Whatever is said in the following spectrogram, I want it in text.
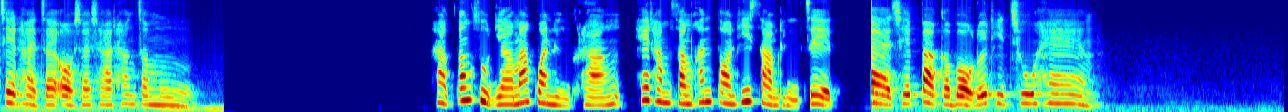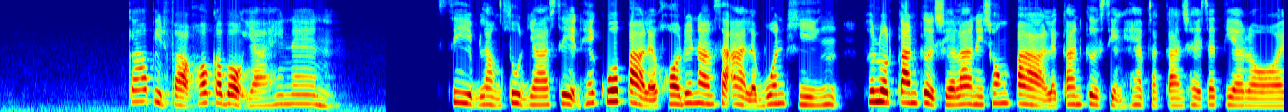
เจ็ดหายใจออกช้าๆทางจมูก หากต้องสูดยามากกว่าหนึ่งครั้ง ให้ทำซ้ำขั้นตอนที่3ถึง7 8เช็ดปากกระบอกด้วยทิชชู่แห้ง 9 ปิดฝาครอบกระบอกยาให้แน่น สิบหลังสูดยาเสร็จให้กั้วปากและคอด้วยน้ำสะอาดและบ้วนทิ้ง เพื่อลดการเกิดเชื้อราในช่องปากและการเกิดเสียงแหบจากการใช้สเตียรอย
